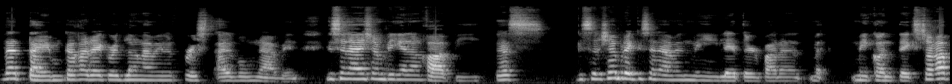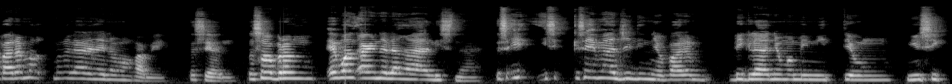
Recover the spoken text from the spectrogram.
that time, kaka-record lang namin ng first album namin. Gusto namin siyang bigyan ng copy. Tapos, gusto, syempre gusto namin may letter para ma- may context. Tsaka para mak- makilala na naman kami. Tapos yun. Tapos sobrang, eh one hour na lang aalis na. Tapos, i- is- kasi imagine niyo parang bigla nyo mamimit yung music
